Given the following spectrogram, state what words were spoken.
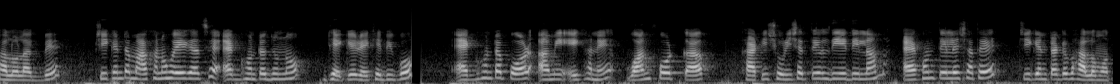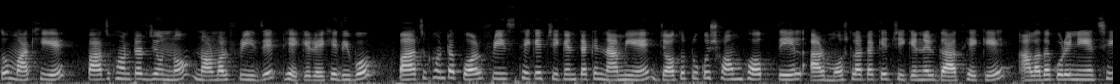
ভালো লাগবে। চিকেনটা মাখানো হয়ে গেছে, এক ঘণ্টার জন্য ঢেকে রেখে দিব। এক ঘণ্টা পর আমি এখানে ওয়ান ফোর্থ কাপ খাঁটি সরিষার তেল দিয়ে দিলাম। এখন তেলের সাথে চিকেনটাকে ভালো মতো মাখিয়ে পাঁচ ঘণ্টার জন্য নর্মাল ফ্রিজে ঢেকে রেখে দিব। পাঁচ ঘণ্টা পর ফ্রিজ থেকে চিকেনটাকে নামিয়ে যতটুকু সম্ভব তেল আর মশলাটাকে চিকেনের গা থেকে আলাদা করে নিয়েছি।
